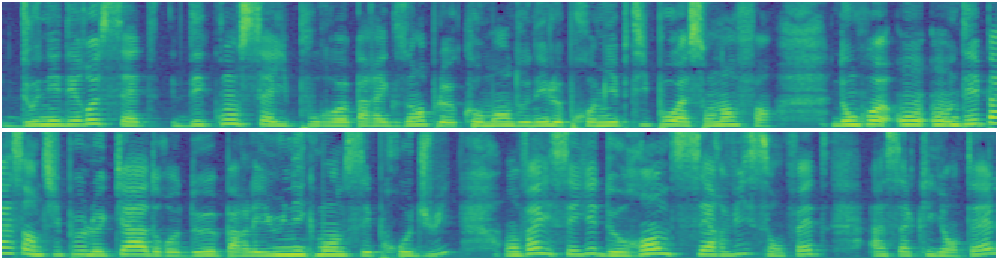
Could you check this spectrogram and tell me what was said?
donner des recettes, des conseils pour, euh, par exemple, comment donner le premier petit pot à son enfant. Donc euh, on, dépasse un petit peu le cadre de parler uniquement de ses produits. On va essayer de rendre service en fait à sa clientèle.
